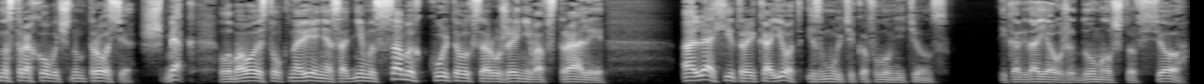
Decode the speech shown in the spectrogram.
на страховочном тросе. Шмяк! Лобовое столкновение с одним из самых культовых сооружений в Австралии — а хитрый койот из мультиков «Луни Тюнс». И когда я уже думал, что все,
